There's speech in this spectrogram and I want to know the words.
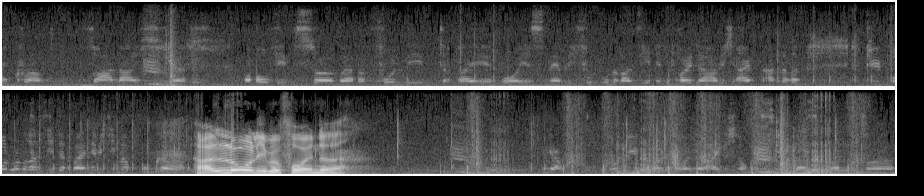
Minecraft Wala hier auf dem Server von den drei Boys, nämlich von Unrasiert. Heute habe ich einen anderen Typ von Unrasiert dabei, nämlich die Mafuka. Hallo, liebe Freunde. Ja, und wir wollten heute eigentlich noch ein bisschen was von unserer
